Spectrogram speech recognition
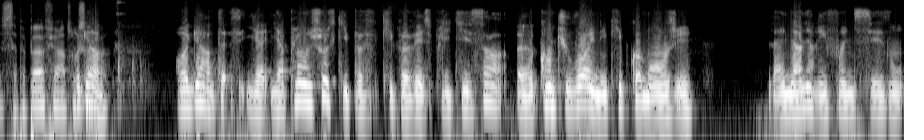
ça peut pas faire un truc Regarde, Regarde, il y, y, a plein de choses qui peuvent, qui peuvent expliquer ça. Euh, quand tu vois une équipe comme Angers, l'année dernière, ils font une saison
